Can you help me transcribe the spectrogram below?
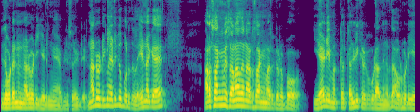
இதை உடனே நடவடிக்கை எடுங்க அப்படின்னு சொல்லிட்டு. நடவடிக்கைலாம் எடுக்க போகிறதில்ல ஏன்னாக்க அரசாங்கமே சனாதன அரசாங்கமாக இருக்கிறப்போ ஏழை மக்கள் கல்வி கற்கக்கூடாதுங்கிறது அவர்களுடைய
